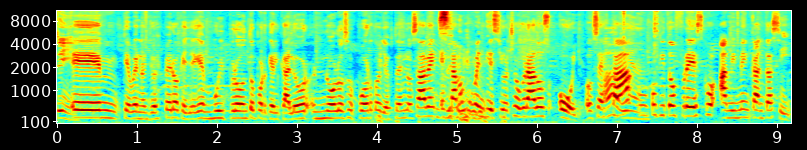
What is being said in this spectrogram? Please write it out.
em, que bueno, yo espero que llegue muy pronto porque el calor no lo soporto, ya ustedes lo saben, estamos como en 18 grados hoy, o sea, ah, está un poquito fresco, a mí me encanta así.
